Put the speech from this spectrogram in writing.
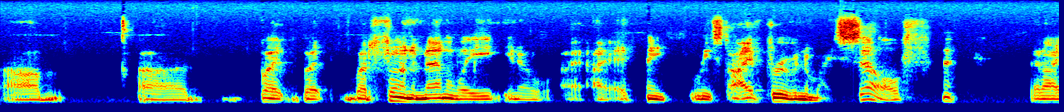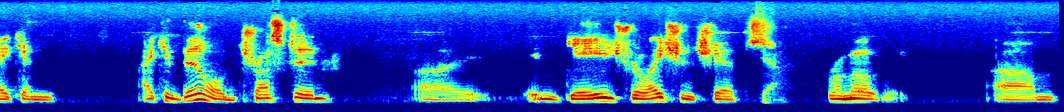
um, uh, but but but fundamentally, you know, I, I think at least I've proven to myself that I can I can build trusted, uh, engaged relationships yeah. remotely. Um,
